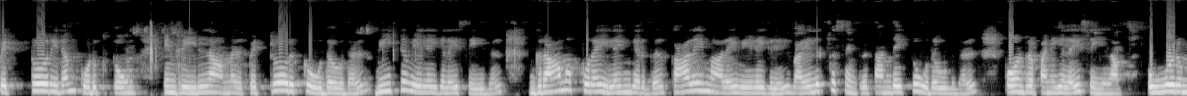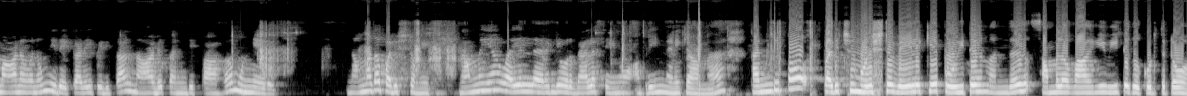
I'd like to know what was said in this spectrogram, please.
பெற்றோரிடம் கொடுத்தோம் என்று இல்லாமல் பெற்றோருக்கு உதவுதல் வீட்டு வேலைகளை செய்தல் கிராமப்புற இளைஞர்கள் காலை மாலை வேலைகளில் வயலுக்கு சென்று தந்தைக்கு உதவுதல் போன்ற பணிகளை செய்யலாம். ஒவ்வொரு மாணவனும் இதை கடைபிடித்தால் நாடு கண்டிப்பாக முன்னேறும். நம்ம தான் படிச்சிட்டோமே. நம்ம ஏன் வயல்ல இறங்கி ஒரு வேலை செய்யணும் அப்படின்னு நினைக்காம கண்டிப்பா படிச்சு முடிச்சுட்டு வேலைக்கே போயிட்டு வந்து சம்பளம் வாங்கி வீட்டுக்கு கொடுத்துட்டோம்.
